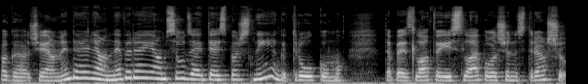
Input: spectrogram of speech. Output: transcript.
Pagājušajā nedēļā nevarējām sūdzēties par sniega trūkumu, tāpēc Latvijas slēpošanas trašu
